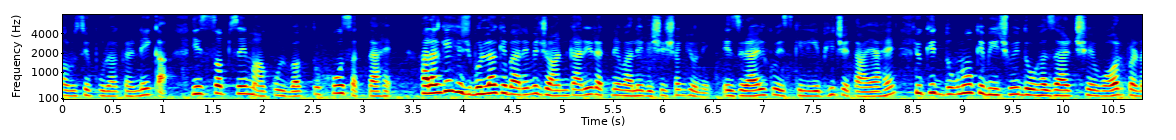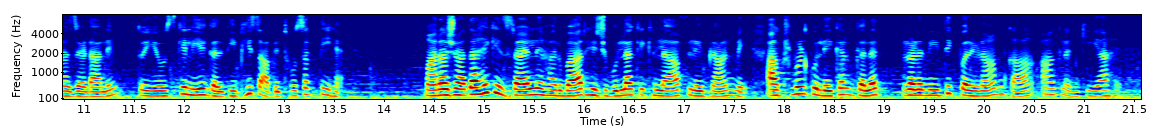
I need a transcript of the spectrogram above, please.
और उसे पूरा करने का ये सबसे माकूल वक्त हो सकता है। हालाँकि हिजबुल्ला के बारे में जानकारी रखने वाले विशेषज्ञों ने इसराइल को इसके लिए भी चेताया है क्योंकि दोनों के बीच हुई 2006 वॉर पर नज़र डालें तो ये उसके लिए गलती भी साबित हो सकती है। माना जाता है कि इसराइल ने हर बार हिजबुल्ला के खिलाफ लेबनान में आक्रमण को लेकर गलत रणनीतिक परिणाम का आकलन किया है।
